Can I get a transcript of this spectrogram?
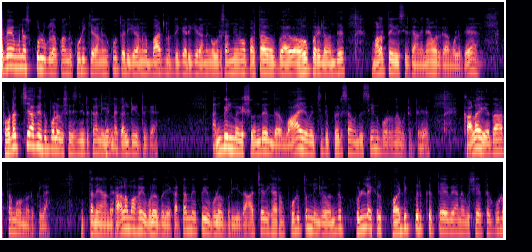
எவன் வேணா ஸ்கூலுக்குள்ளே உட்காந்து குடிக்கிறானுங்க கூத்தடிக்கிறானுங்க பாட்டில் தூக்கி அடிக்கிறானுங்க ஒரு சமயமாக பத்தாவது வகுப்பறையில் வந்து மலத்தை வீசியிருக்காங்க. ஞாபகம் இருக்கா உங்களுக்கு? தொடர்ச்சியாக இது போல விஷயம் நீ என்ன கழட்டிட்டு இருக்க? அன்பில் மகேஷ் வந்து இந்த வாயை வச்சுட்டு பெருசாக வந்து சீன் போகிறதெல்லாம் விட்டுட்டு கலை யதார்த்தம்னு ஒன்று இருக்குல்ல? இத்தனை ஆண்டு காலமாக இவ்வளோ பெரிய கட்டமைப்பு இவ்வளோ பெரிய இது ஆட்சி அதிகாரம் கொடுத்தும் நீங்கள் வந்து பிள்ளைகள் படிப்பிற்கு தேவையான விஷயத்தை கூட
